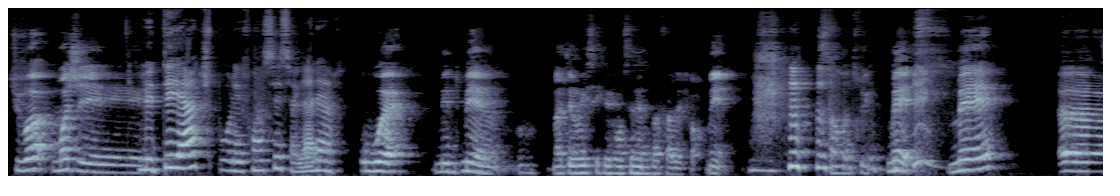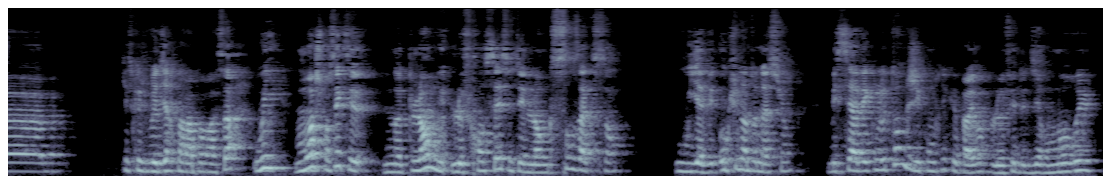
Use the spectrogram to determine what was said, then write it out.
tu vois, moi j'ai, Le TH pour les Français, ça galère. ouais, mais, mais, euh, ma théorie c'est que les Français n'aiment pas faire d'efforts. Mais, c'est un autre truc. Mais, mais, euh, qu'est-ce que je veux dire par rapport à ça? Oui, moi je pensais que notre langue, le français, c'était une langue sans accent, où il y avait aucune intonation. Mais c'est avec le temps que j'ai compris que, par exemple, le fait de dire morue,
